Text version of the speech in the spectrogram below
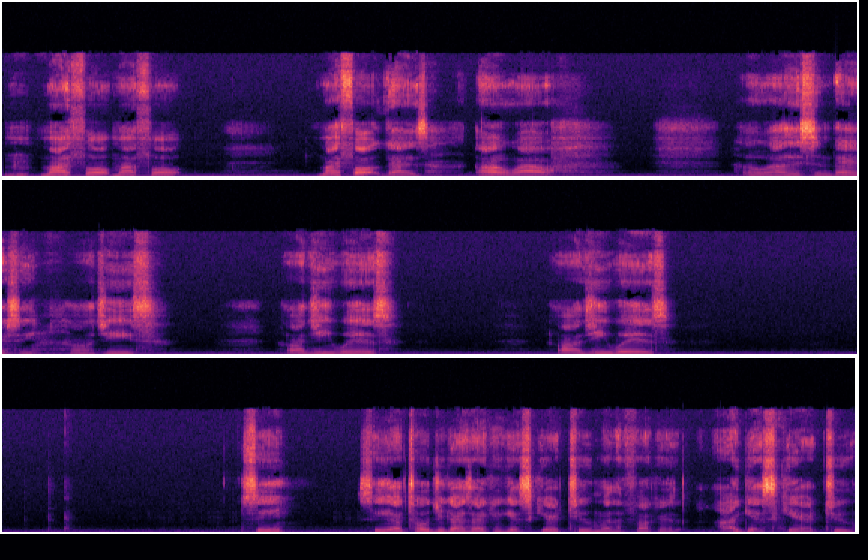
M- My fault. My fault. My fault, guys. Oh wow. Oh wow, this is embarrassing. Oh jeez. Oh gee whiz. Oh gee whiz. See? See, I told you guys I could get scared too, motherfuckers. I get scared too.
